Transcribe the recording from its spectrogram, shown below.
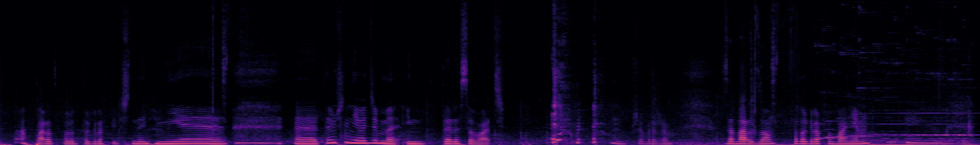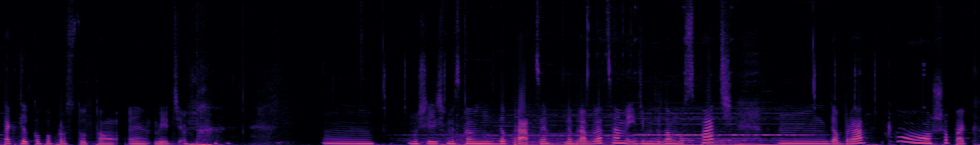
aparat fotograficzny. Nie. E, tym się nie będziemy interesować. Przepraszam. Za bardzo fotografowaniem. Tak tylko po prostu to, y, wiecie. Mm, Musieliśmy spełnić do pracy. Dobra, wracamy, idziemy do domu spać. Mm, dobra. O, szopek,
